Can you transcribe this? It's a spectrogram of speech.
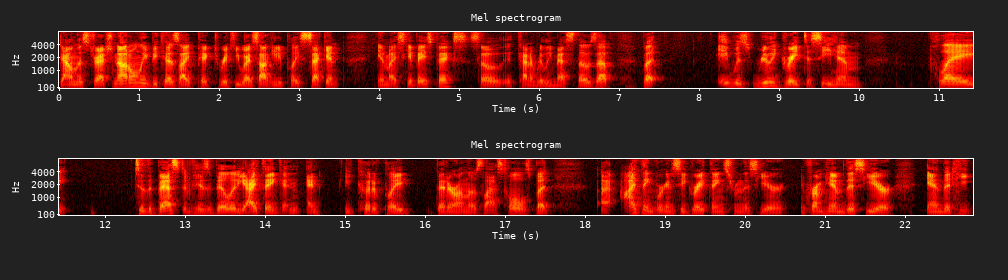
down the stretch, not only because I picked Ricky Wysocki to play second in my Skip Ace picks, so it kind of really messed those up, but it was really great to see him play to the best of his ability, I think, and and he could have played better on those last holes, but I, think we're going to see great things from this year, from him this year, and that he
